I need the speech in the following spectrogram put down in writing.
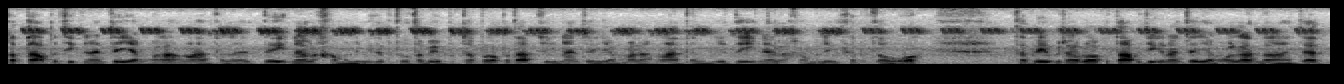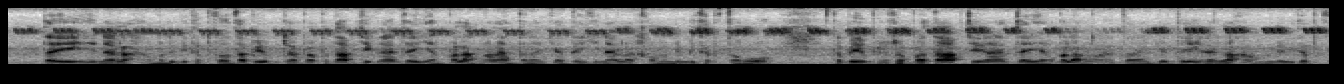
ปตาปจิงนันจะยังพลังอานตันเจตินันนะครับวันนี้มีสัพโสสเปพระปตาปจิงนันจะยังพลังอานตันเจตินันนะครับวันนี้มีสัพโสสัพเพพุทธะปตาปจิกนันจะยังพลังตนาจะเตหินัลขังมันมิทัพโสสัพเพพุทธะปตาปจิกนันจะยังพลังอรหันตันจะเตหินัลขังมันมิทัพโสสัพเพพุทธะปตาปจิกนันจะยังพลังอรหันตันจะเตหินัลขังมันมิทัพโส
